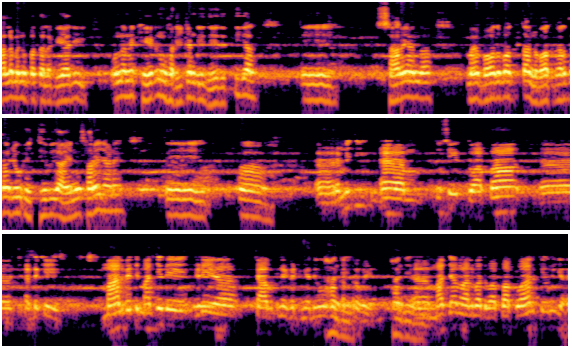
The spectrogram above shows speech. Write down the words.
ਕੱਲ ਮੈਨੂੰ ਪਤਾ ਲੱਗਿਆ ਜੀ, ਉਹਨਾਂ ਨੇ ਖੇਡ ਨੂੰ ਹਰੀ ਝੰਡੀ ਦੇ ਦਿੱਤੀ ਆ ਤੇ ਸਾਰਿਆਂ ਦਾ ਮੈਂ ਬਹੁਤ ਬਹੁਤ ਧੰਨਵਾਦ ਕਰਦਾ ਜੋ ਇੱਥੇ ਵੀ ਆਏ ਨੇ ਸਾਰੇ ਜਾਣੇ ਤੇ ਰਮੀ ਜੀ ਤੁਸੀਂ ਦੁਆਬਾ ਛੱਡ ਕੇ ਮਾਲਵੇ ਤੇ ਮਾਝੇ ਦੇ ਜਿਹੜੇ ਅ, ਚਾਬਕ ਨੇ ਗੱਡੀਆਂ ਦੇ ਉਹ ਹਾਂਜੀ। ਹੋਏ ਆ। ਹਾਂਜੀ ਅ, ਹਾਂਜੀ ਮਾਝਾ ਮਾਲਵਾ ਦੁਆਬਾ ਪੁਆਰ ਕਿਉਂ ਨਹੀਂ ਗਿਆ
